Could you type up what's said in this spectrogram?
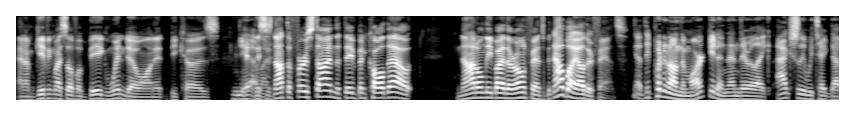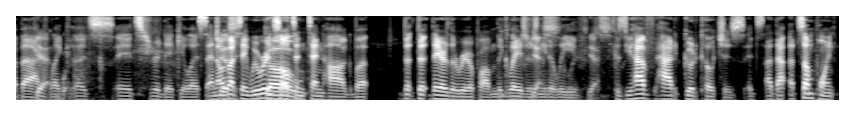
and I'm giving myself a big window on it because Yeah, this like- is not the first time that they've been called out, not only by their own fans, but now by other fans. Yeah, they put it on the market and then they were like, actually, we take that back. Yeah, Like it's it's ridiculous. And I was about to say we were go. insulting Ten Hag, but th- th- they're the real problem. The Glazers need to leave. Yes. because you have had good coaches. It's at that at some point,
